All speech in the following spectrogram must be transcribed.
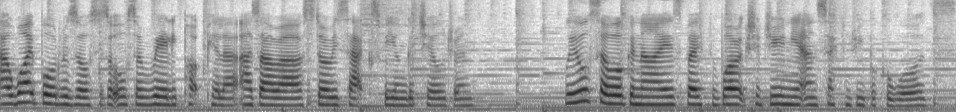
Our whiteboard resources are also really popular, as are our story sacks for younger children. We also organise both the Warwickshire Junior and Secondary Book Awards.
